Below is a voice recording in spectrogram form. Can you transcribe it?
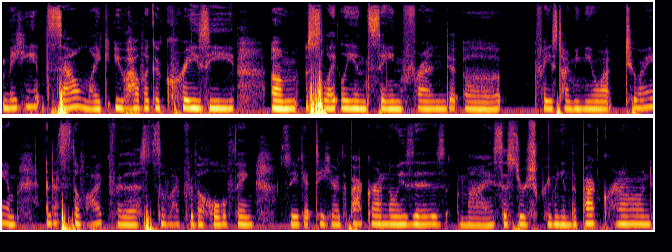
making it sound like you have like a crazy, um, slightly insane friend uh, FaceTiming you at 2 a.m. And that's the vibe for this. It's the vibe for the whole thing. So you get to hear the background noises, my sister screaming in the background,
